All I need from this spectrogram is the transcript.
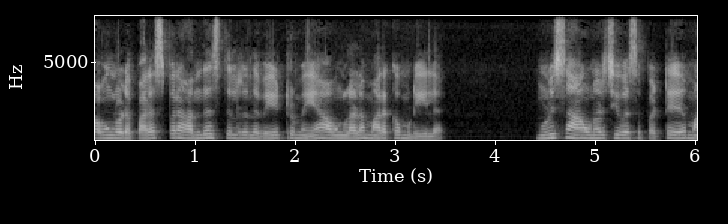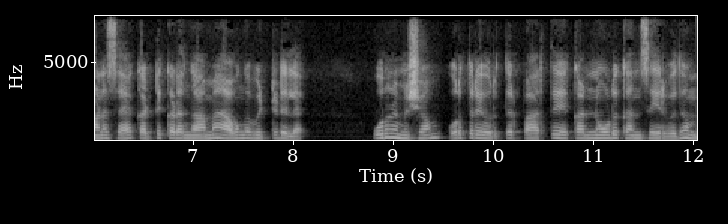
அவங்களோட பரஸ்பர அந்தஸ்தில் இருந்த வேற்றுமையை அவங்களால மறக்க முடியல. முழுசாக உணர்ச்சி வசப்பட்டு மனசை கட்டுக்கடங்காமல் அவங்க விட்டுடலை. ஒரு நிமிஷம் ஒருத்தரை ஒருத்தர் பார்த்து கண்ணோடு கண் சேர்வதும்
